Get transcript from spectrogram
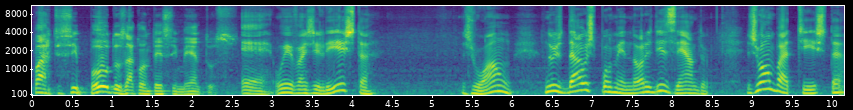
participou dos acontecimentos. É, o evangelista João nos dá os pormenores dizendo: João Batista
